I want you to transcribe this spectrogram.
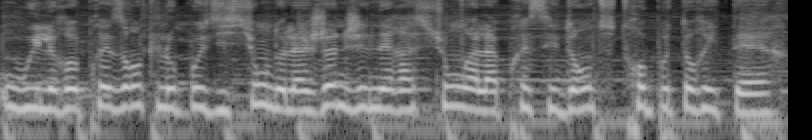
où il représente l'opposition de la jeune génération à la précédente trop autoritaire.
